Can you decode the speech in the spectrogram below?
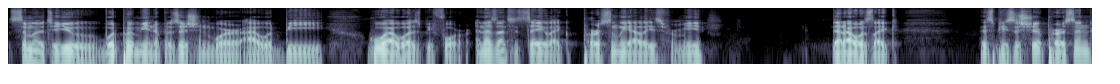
similar to you would put me in a position where I would be who I was before. And that's not to say like personally at least for me that I was like this piece of shit person.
